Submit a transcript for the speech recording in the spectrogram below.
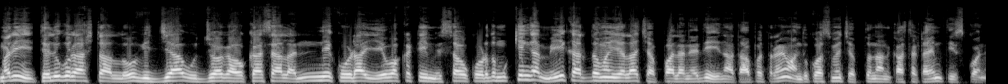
మరి తెలుగు రాష్ట్రాల్లో విద్య ఉద్యోగ అవకాశాలు అన్నీ కూడా ఏ ఒక్కటి మిస్ అవ్వకూడదు. ముఖ్యంగా మీకు అర్థమయ్యేలా చెప్పాలనేది నా తాపత్రయం. అందుకోసమే చెప్తున్నాను. కాస్త టైం తీసుకొని.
